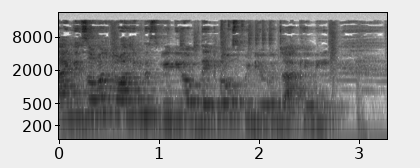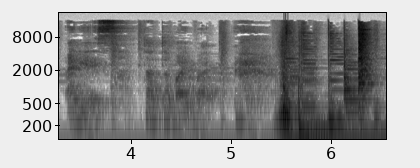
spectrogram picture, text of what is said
thank you so much watching this video अब देख लो उस वीडियो को जाके भी. And yes tata bye bye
